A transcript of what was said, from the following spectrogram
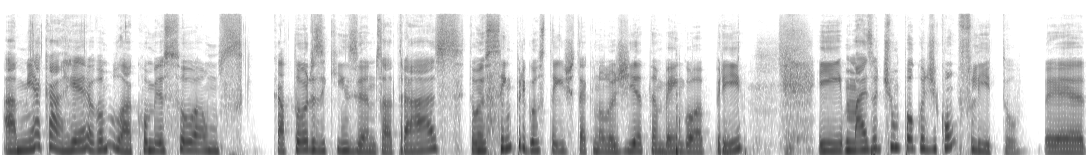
a minha carreira, vamos lá, começou há uns 14, 15 anos atrás. Então eu sempre gostei de tecnologia, também igual a Pri. E, mas eu tinha um pouco de conflito. É,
